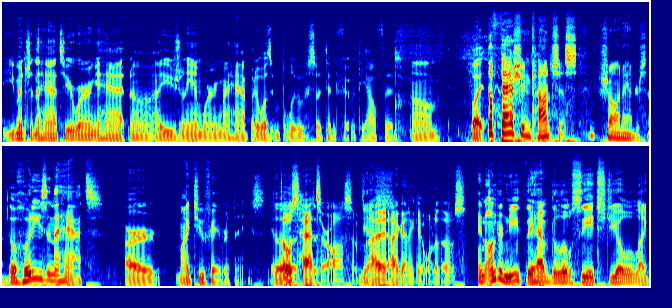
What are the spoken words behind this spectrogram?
you mentioned the hats. You're wearing a hat. Uh, I usually am wearing my hat, but it wasn't blue, so it didn't fit with the outfit. Um, but The fashion conscious Sean Anderson. the hoodies and the hats are my two favorite things. The- Those hats are awesome. I, I got to get one of those. And underneath, they have the little CHGO like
